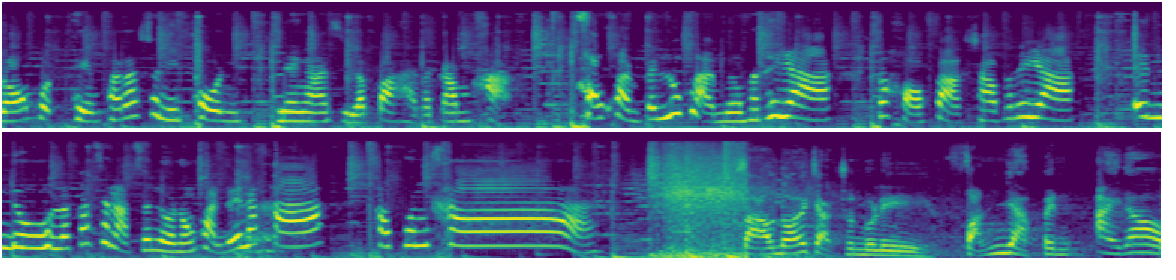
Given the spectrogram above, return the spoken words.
ร้องบทเพลงพระราชนิพนธ์ในงานศิลปะหัตถกรรมค่ะ ของขวัญเป็นลูกหลานเมืองพัทยา ก็ขอฝากชาวพัทยา เอ็นดู แล้วก็สนับสนุนของขวัญด้วยนะคะ ขอบคุณค่ะ สาวน้อยจากชนบุรี ฝันอยากเป็นไอดอล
